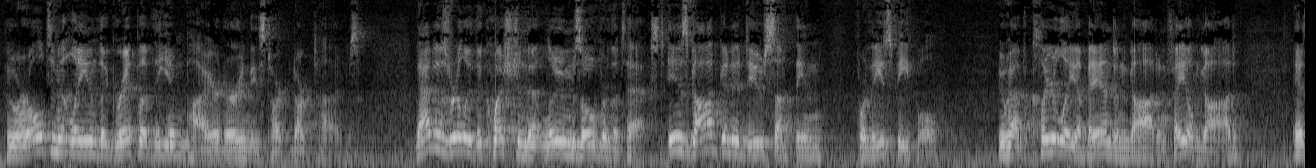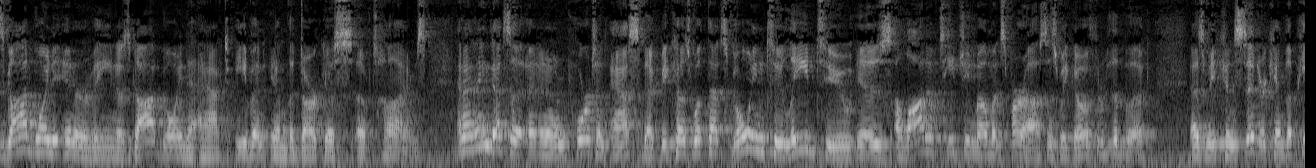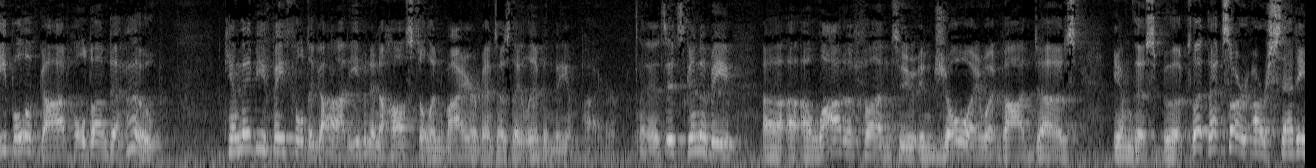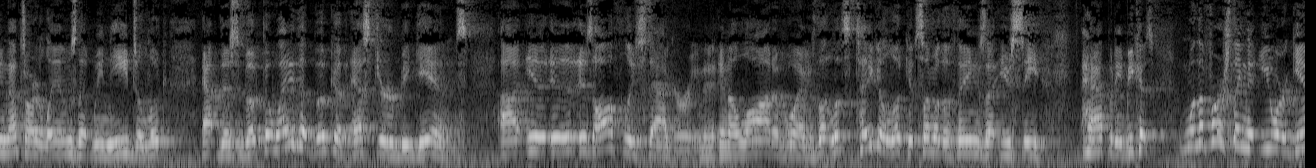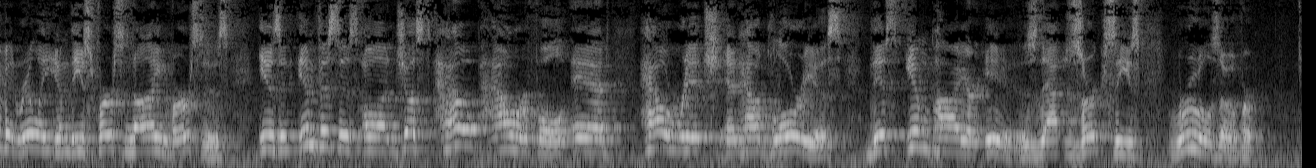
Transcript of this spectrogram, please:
Who are ultimately in the grip of the empire during these dark, dark times. That is really the question that looms over the text. Is God going to do something for these people who have clearly abandoned God and failed God? Is God going to intervene? Is God going to act even in the darkest of times? And I think that's a, an important aspect because what that's going to lead to is a lot of teaching moments for us as we go through the book, as we consider can the people of God hold on to hope? Can they be faithful to God even in a hostile environment as they live in the empire? It's, it's going to be a, a lot of fun to enjoy what God does in this book. That's our, our setting, that's our lens that we need to look at this book. The way the book of Esther begins uh, is, awfully staggering in a lot of ways. Let, us take a look at some of the things that you see happening because well, the first thing that you are given really in these first nine verses is an emphasis on just how powerful and how rich and how glorious this empire is that Xerxes rules over.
